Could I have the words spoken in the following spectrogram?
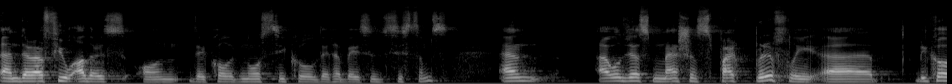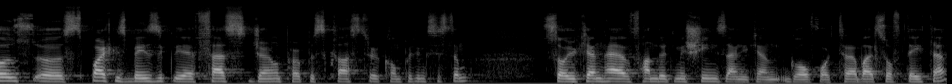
And there are a few others on, they call it NoSQL database systems. And I will just mention Spark briefly. Uh, because uh, Spark is basically a fast general purpose cluster computing system. So you can have 100 machines and you can go for terabytes of data.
